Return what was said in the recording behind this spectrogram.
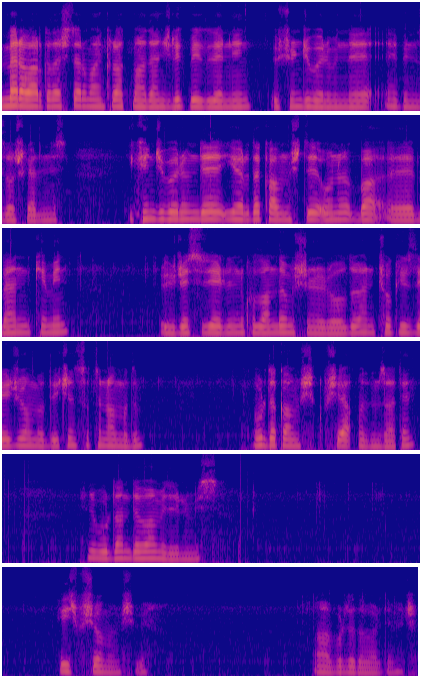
Merhaba arkadaşlar Minecraft Madencilik Bilgilerinin 3. bölümüne hepiniz hoş geldiniz. İkinci bölümde yarıda kalmıştı. Onu e, ben kimin ücretsiz yerini kullandığım için öyle oldu. Hani çok izleyici olmadığı için satın almadım. Burada kalmıştık bir şey yapmadım zaten. Şimdi buradan devam edelim biz. Hiçbir şey olmamış gibi. Aa burada da var demir.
